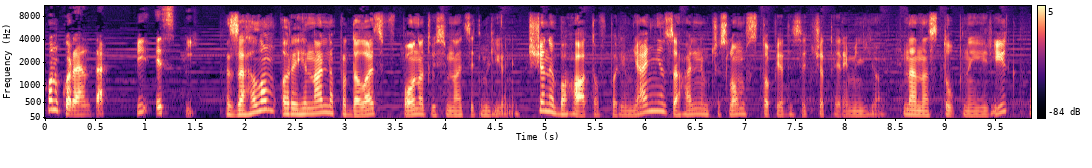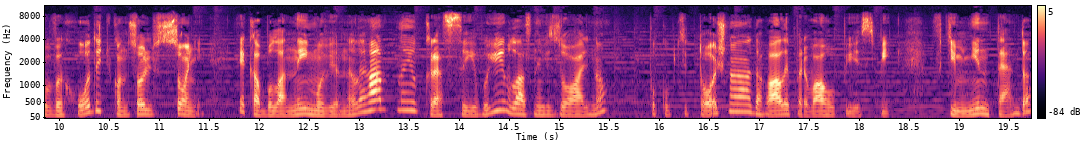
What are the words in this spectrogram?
конкурента PSP. Загалом оригінальна продалась в понад 18 мільйонів, що небагато в порівнянні з загальним числом 154 мільйони. На наступний рік виходить консоль Sony, яка була неймовірно елегантною, красивою і, власне, візуально покупці точно надавали перевагу PSP. Втім, Nintendo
